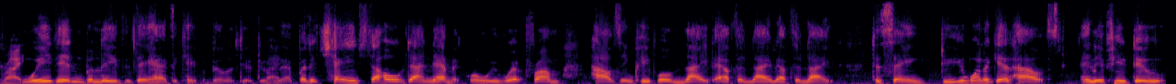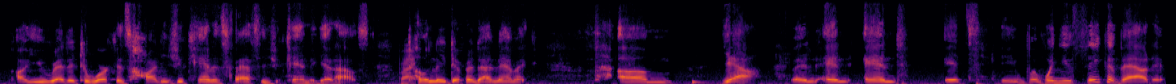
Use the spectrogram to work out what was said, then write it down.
Right. we didn't believe that they had the capability of doing Right. that but it changed the whole dynamic when we went from housing people night after night after night to saying do you want to get housed and if you do are you ready to work as hard as you can as fast as you can to get housed Right. totally different dynamic um, yeah and and and it's but when you think about it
